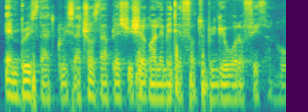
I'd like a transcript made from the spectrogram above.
Embrace that grace. I trust that bless you. Share unlimited thought to bring you a word of faith and hope.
